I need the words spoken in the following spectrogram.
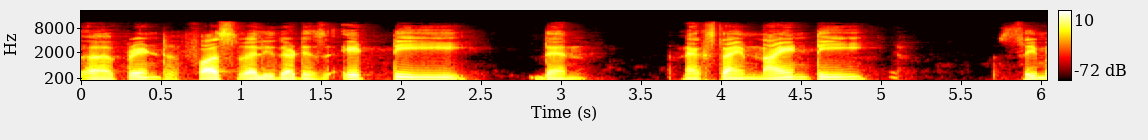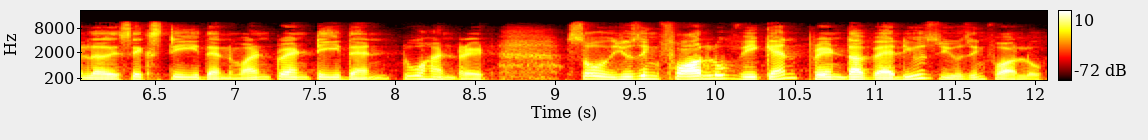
uh, print first value that is 80 then next time 90 similarly 60 then 120 then 200 so using for loop we can print the values using for loop.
